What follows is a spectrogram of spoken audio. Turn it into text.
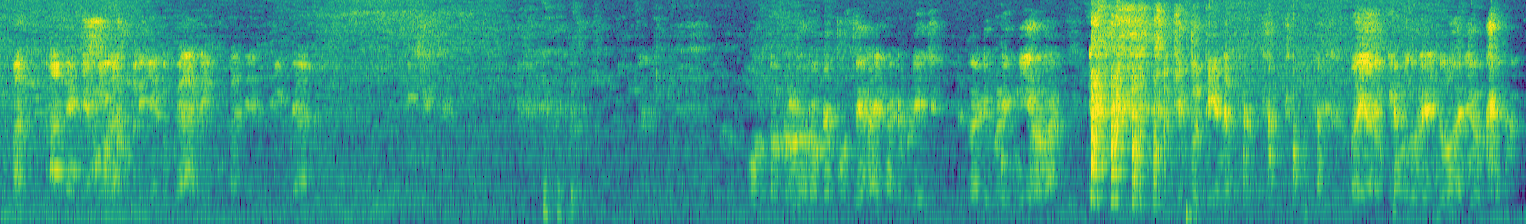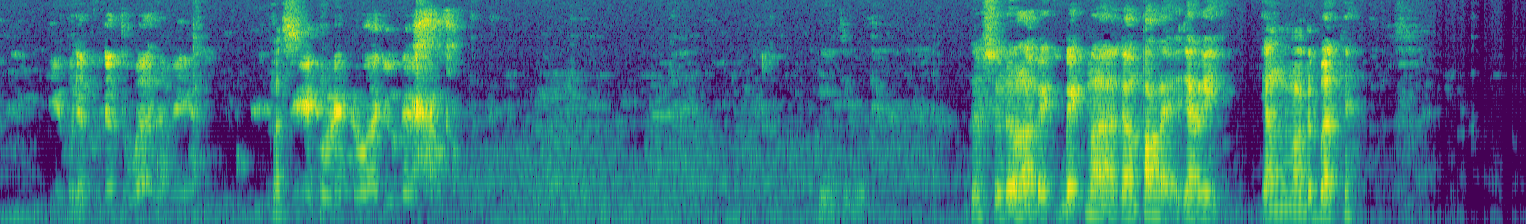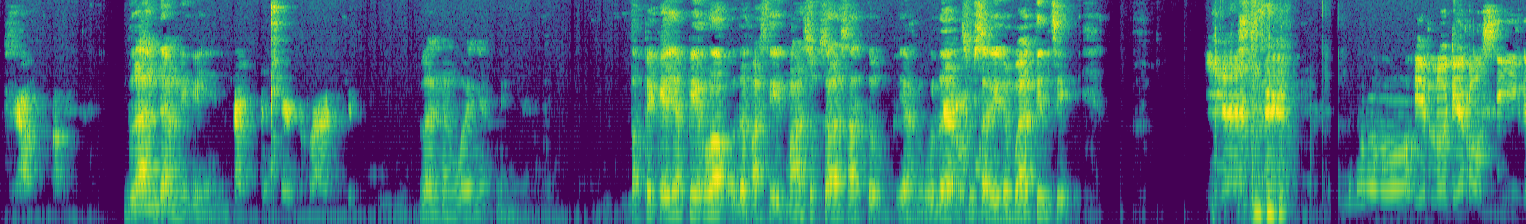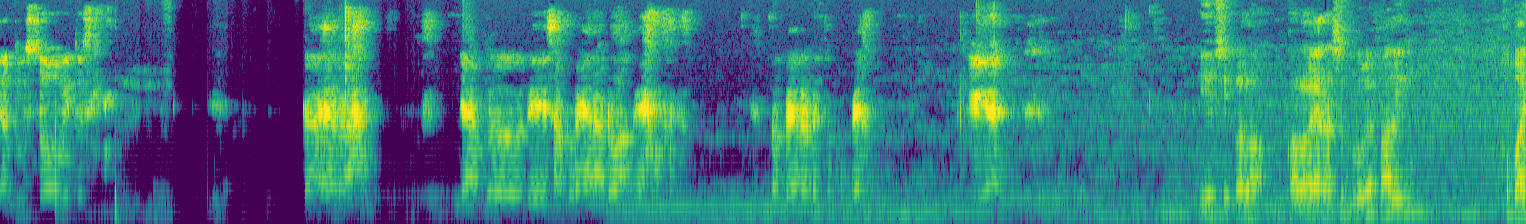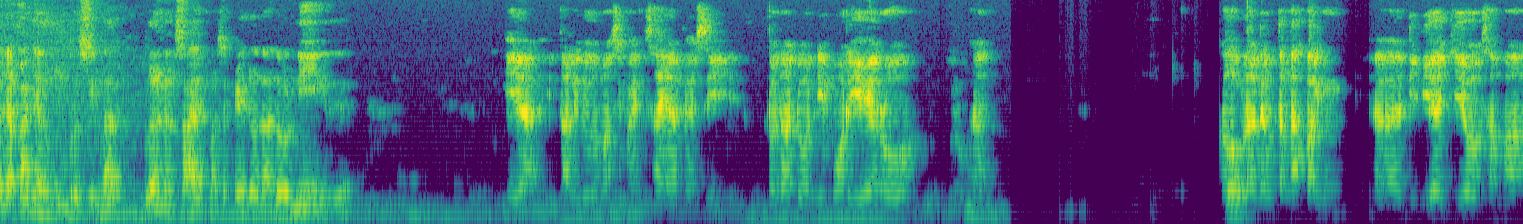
Cuman adanya Milan belinya Dugari bukannya Zidane. Untung dulu Roque Putirai nggak dibeli nggak dibeli Milan. Putih oh ya Rocky kan golin dua juga Iya udah udah tua tapi ya. Pas. Iya golin dua juga. Gitu terus udah lah back back mah gampang lah ya cari yang mau debatnya. Siapa gelandang nih kayaknya gelandang banyak nih. Tapi kayaknya Pirlo udah pasti masuk salah satu yang udah susah didebatin sih. Iya, Oh, Pirlo, De Rossi, Gattuso itu sih. Daerah diambil di satu era doang ya satu era udah cukup ya Iya, iya sih kalau kalau era sebelumnya paling kebanyakan yang bersinar gelandang sayap masa kayak Donadoni gitu ya. iya. Itali dulu masih main sayap ya si Donadoni, Moriero dulu kan. Kalau Oh. gelandang tengah paling eh, Di Biagio sama?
